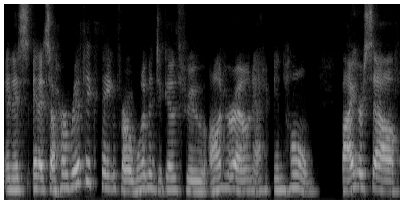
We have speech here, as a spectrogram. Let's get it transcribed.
and it's and it's a horrific thing for a woman to go through on her own at, in home by herself.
